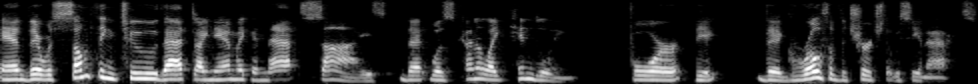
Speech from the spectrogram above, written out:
and there was something to that dynamic and that size that was kind of like kindling for the the growth of the church that we see in Acts.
